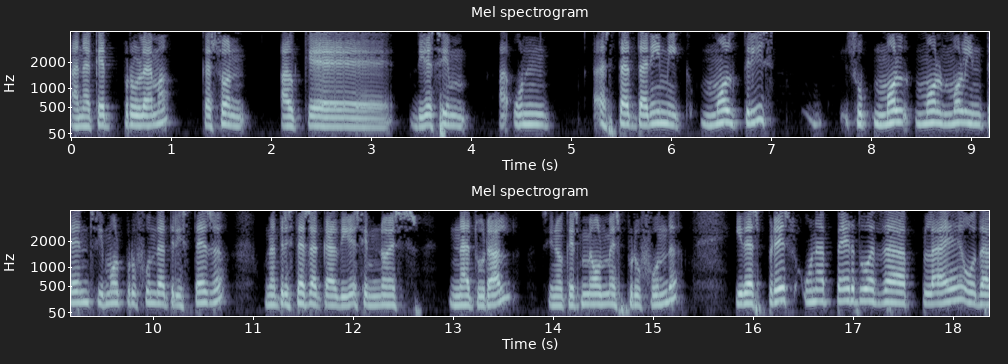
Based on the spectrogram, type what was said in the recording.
en aquest problema, que són el que, diguéssim, un estat d'anímic molt trist, molt, molt, molt intens i molt profunda tristesa, una tristesa que, diguéssim, no és natural, sinó que és molt més profunda, i després una pèrdua de plaer o de,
